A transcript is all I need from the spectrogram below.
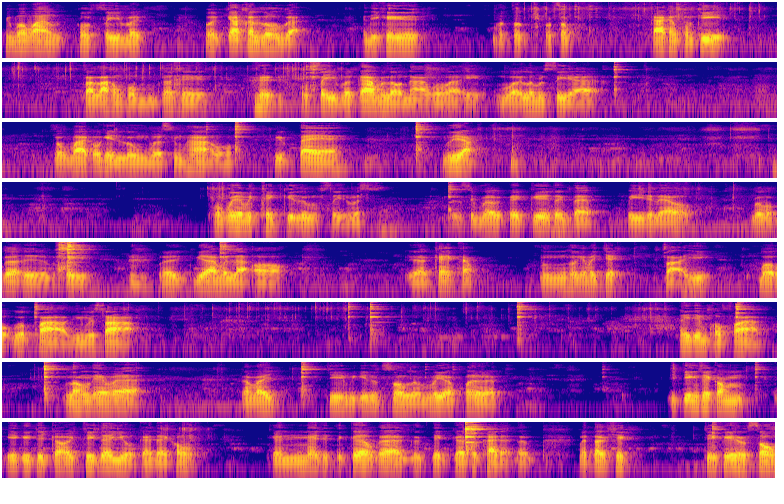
ถึงเมื่อวานหกสี่เบอร์เบอร์เก้าคันลูกอะอันนี้คือประสบประสบการณ์ของผมที่สาระของผมก็คือ หกสี่เบอร์เก้ามันรอนานเพราะว่าเออเบอร์เรามันเสียเมื่าก็เห็นลุงเบอร์สิบห้าโอ้บีบแต่เรียกผมก็ยังไม่เคยกินลูกศิษย์มาสิบเบอราเคยกินตั้งแต่ปีที่แล้วก็บอกว่าเออลูกศิษย์เมื่อเวลาเวลาออก แค่ขับลุงเขายังไม่เจ็กสายบอกหรือเปล่ายังไม่ทราบอันนี้เจมขอฝากลองเรียนว่าทำไมจีบิกิสุดส่งแต่ไม่อยาเปิด จริงๆใช้คำอีกอีกก็ใช้ได้อยู่แต่แต่เขา เห็นในสติ๊กเกอร์ก็คือเจ็เกินทุกใครแต่มันต้องเช็คจีพีถึงส่ง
